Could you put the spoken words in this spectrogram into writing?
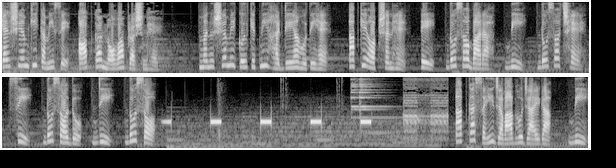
कैल्शियम की कमी से आपका नौवा प्रश्न है मनुष्य में कुल कितनी हड्डियाँ होती है आपके ऑप्शन हैं ए 212, बी 206, सी 202, डी 200। आपका सही जवाब हो जाएगा बी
